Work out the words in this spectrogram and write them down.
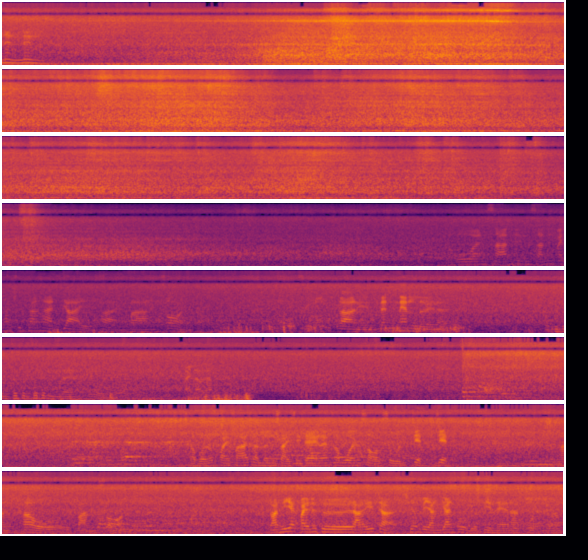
หนึ่งหนึ่งางนี่แน่นๆเลยนะตุ้มตุ้มตุ้มตุ้มเลยโอ้โหไปแล้วครับขบวนรถไฟฟ้าชานเมืองสายสีแดงและขบวน 2077กำลังเข้าบางซ่อนรางที่แยกไปนั่นคือรางที่จะเชื่อมไปยังย่านพหลโยธินในอนาคตนะครับ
